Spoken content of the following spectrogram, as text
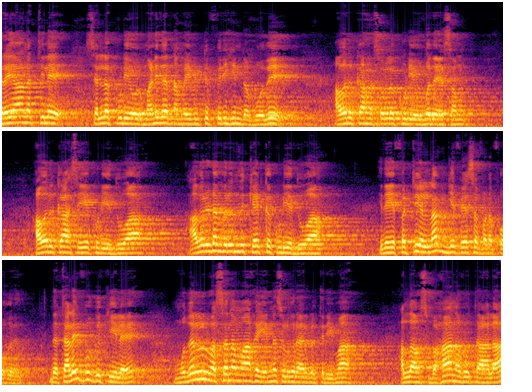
பிரயாணத்திலே செல்லக்கூடிய ஒரு மனிதர் நம்மை விட்டு பிரிகின்ற போது அவருக்காக சொல்லக்கூடிய உபதேசம் அவருக்காக செய்யக்கூடிய துவா அவரிடமிருந்து கேட்கக்கூடிய துவா இதை பற்றியெல்லாம் இங்கே பேசப்பட போகிறது. இந்த தலைப்புக்கு கீழே முதல் வசனமாக என்ன சொல்கிறார்கள் தெரியுமா? அல்லாஹ் சுபஹானஹு தாலா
